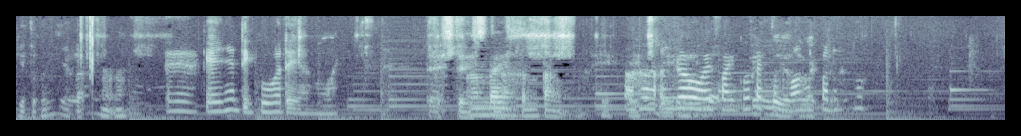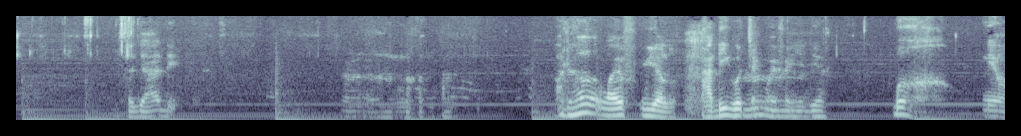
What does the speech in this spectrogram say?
gitu kan ya nggak Heeh. Eh, kayaknya di gua ada yang lag. tes tes Anda yang kentang. Ah, enggak, wifi gua kenceng banget padahal. bisa jadi padahal wifi iya loh tadi gue cek Hmm. wifi nya dia boh Nil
